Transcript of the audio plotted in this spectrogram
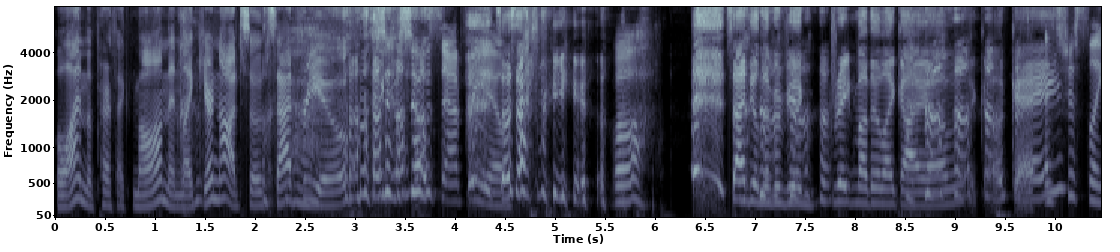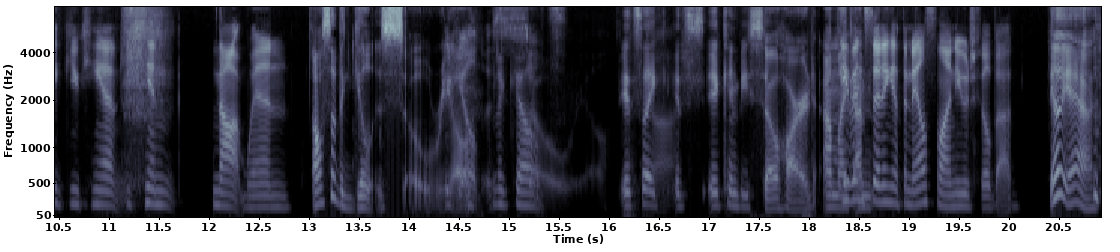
well, I'm a perfect mom and like you're not, so sad for you. so sad for you. so sad for you. Ugh. sad you'll never be a great mother like I am. Like, okay. It's just like you can't you can not win. Also the guilt is so real. The guilt is The guilt. so real. It's like Gosh. it's it can be so hard. I'm like Even I'm sitting at the nail salon, you would feel bad. Oh yeah.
